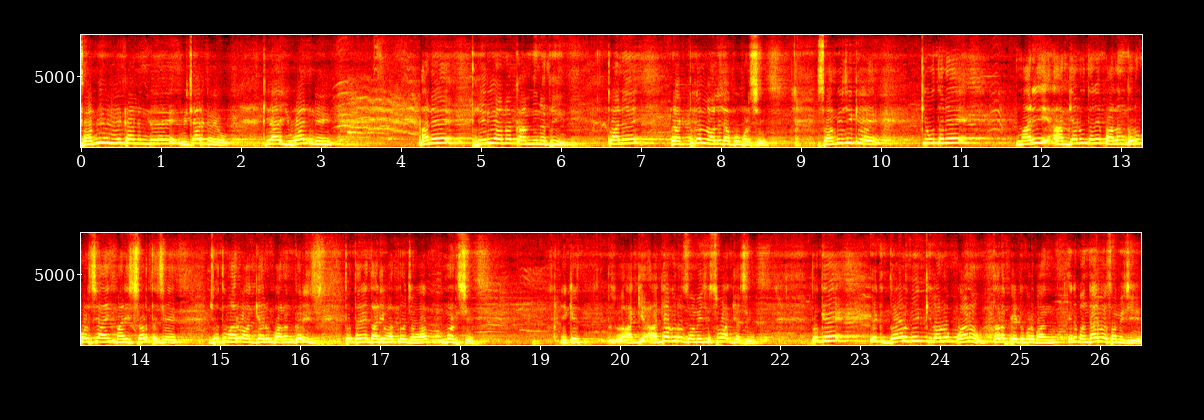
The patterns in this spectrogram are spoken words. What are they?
સ્વામી વિવેકાનંદે વિચાર કર્યો કે આ યુવાનને આને થિયરી આના કામની નથી, તો આને પ્રેક્ટિકલ નોલેજ આપવું પડશે. સ્વામીજી કહે કે હું તને મારી આજ્ઞાનું તને પાલન કરવું પડશે. આ એક મારી શરત છે. જો તું મારું આજ્ઞાનું પાલન કરીશ, તો તને તારી વાતનો જવાબ મળશે. એ કે આજ્ઞા આજ્ઞા કરો સ્વામીજી, શું આજ્ઞા છે? તો કે એક દોઢ બે કિલોનો પાણો તારા પેટ ઉપર બાંધ. એને બંધાવ્યો સ્વામીજીએ.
